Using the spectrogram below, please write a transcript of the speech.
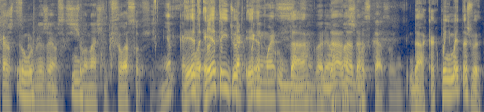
кажется, Вот. приближаемся к чего начали, к философии. Нет? Как Это- вот- это идет- Как это- понимать, да, говоря, да, вот да, наше да. высказывание. Да, как понимать наш вывод.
